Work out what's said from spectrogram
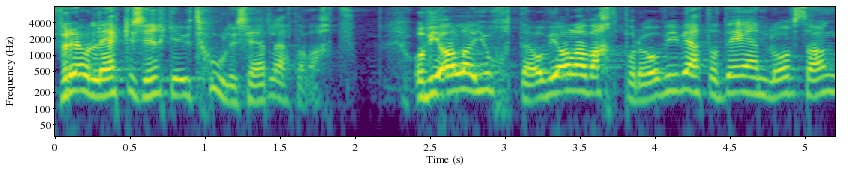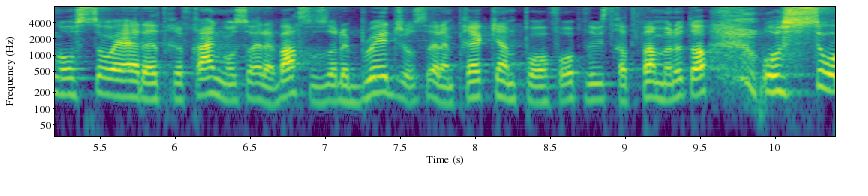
For det å leke kirke er utrolig kjedelig etter hvert. Og vi alle har gjort det, og vi alle har vært på det. Og vi vet at det er en lovsang, og så er det et refreng, og så er det vers, og så er det bridge, og så er det en preken på forhåpentligvis 35 minutter. Og så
